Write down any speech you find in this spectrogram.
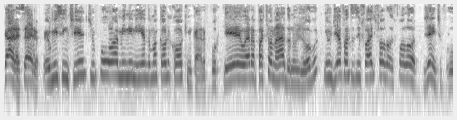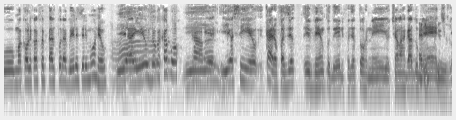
Cara, sério, eu me senti tipo a menininha do Macaulay Culkin, cara, porque eu era apaixonado no jogo e um dia a Fantasy Flight falou, falou, gente, o Macaulay Culkin foi picado por abelhas e ele morreu. e aí o jogo acabou. E, caralho. e assim, eu, cara, eu fazia evento dele, fazia torneio, eu tinha largado o médico.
